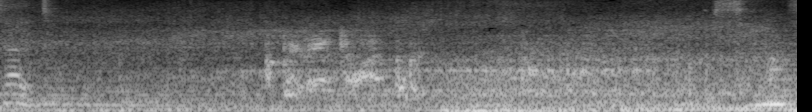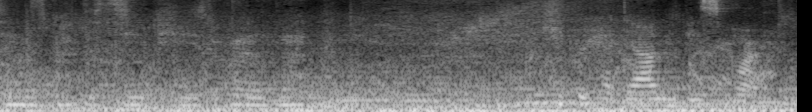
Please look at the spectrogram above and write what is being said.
100%. Something's about the CP's well back. Keep your head down and be smart.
